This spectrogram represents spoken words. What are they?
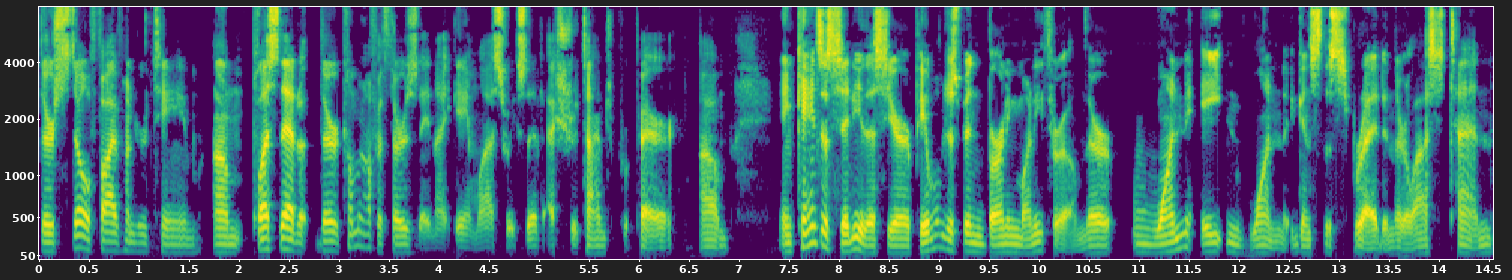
they're still a 500 team. Um, plus that they're coming off a Thursday night game last week, so they have extra time to prepare. Um, in Kansas City this year, people have just been burning money through them. They're one eight and one against the spread in their last ten,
